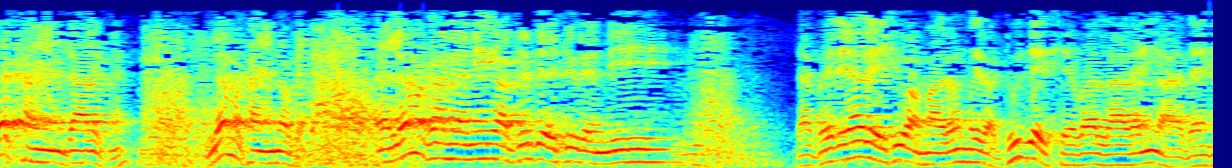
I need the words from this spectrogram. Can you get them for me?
လက်ခံရင်တားလိုက်မယ်လက်မခံရင်တော့အဲလက်မခံတဲ့နည်းကဖြစ်ဖြစ်ရှုတဲ့နည်း ဒါဘယ်တရားတွေရှုရမှာတော့မေးတော့ဒုစရိုက်10ပါးလာတိုင်းလာတိုင်း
